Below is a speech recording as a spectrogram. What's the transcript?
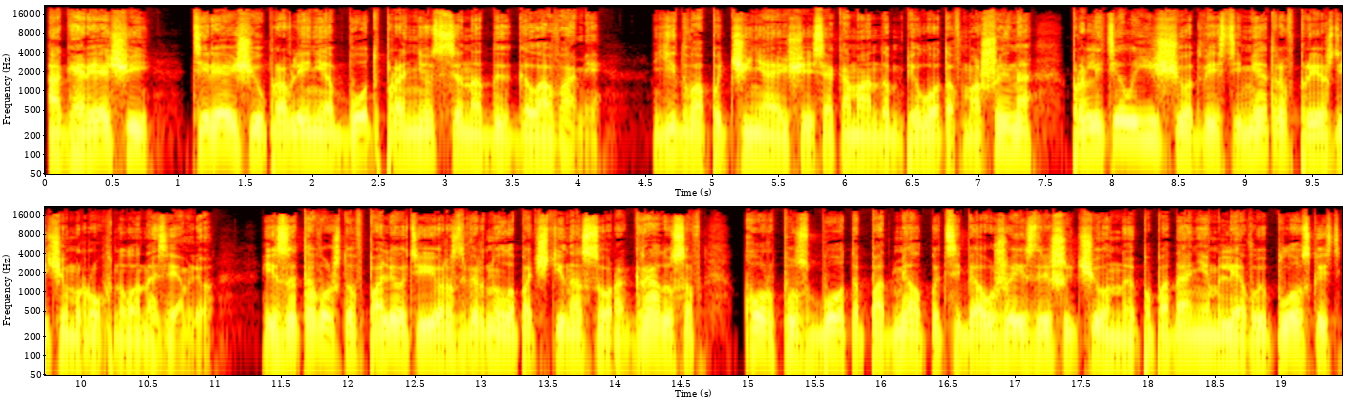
А горящий, теряющий управление бот пронесся над их головами. Едва подчиняющаяся командам пилотов машина пролетела еще 200 метров, прежде чем рухнула на землю. Из-за того, что в полете ее развернуло почти на 40 градусов, корпус бота подмял под себя уже изрешеченную попаданием левую плоскость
